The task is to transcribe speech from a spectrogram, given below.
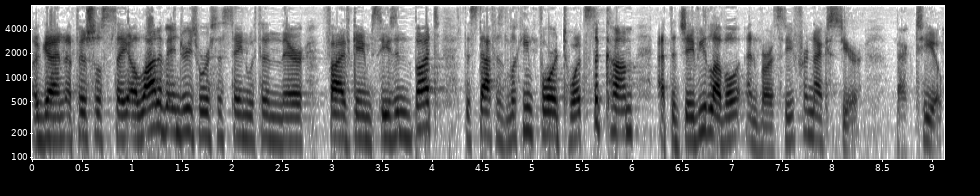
Again, officials say a lot of injuries were sustained within their five-game season, but the staff is looking forward to what's to come at the JV level and varsity for next year. Back to you.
